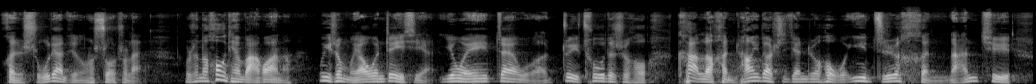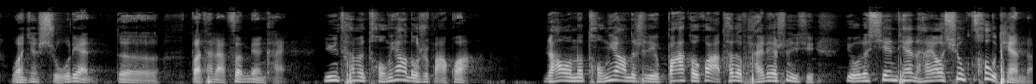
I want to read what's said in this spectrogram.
很熟练就能说出来。我说那后天八卦呢？为什么我要问这些？因为在我最初的时候看了很长一段时间之后，我一直很难去完全熟练的把它俩分辨开。因为它们同样都是八卦，然后呢，同样的是有八个卦，它的排列顺序有的先天的，还要后后天的。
